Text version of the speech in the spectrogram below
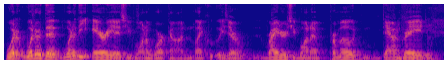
What are, what are the what are the areas you'd want to work on? Like, who- is there writers you'd want to promote, downgrade,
